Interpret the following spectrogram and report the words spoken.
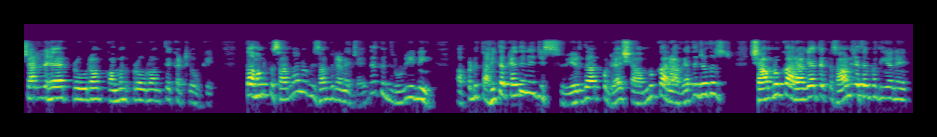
ਚੱਲ ਰਿਹਾ ਹੈ ਪ੍ਰੋਗਰਾਮ ਕਾਮਨ ਪ੍ਰੋਗਰਾਮ ਤੇ ਇਕੱਠੇ ਹੋ ਕੇ ਤਾਂ ਹੁਣ ਕਿਸਾਨਾਂ ਨੂੰ ਵੀ ਸਮਝ ਲੈਣਾ ਚਾਹੀਦਾ ਕਿ ਜ਼ਰੂਰੀ ਨਹੀਂ। ਆਪਣੇ ਤਾਂ ਹੀ ਤਾਂ ਕਹਿੰਦੇ ਨੇ ਜੇ ਸਵੇਰ ਦਾ ਭੁੱਲਿਆ ਸ਼ਾਮ ਨੂੰ ਘਰ ਆ ਗਿਆ ਤੇ ਜਦੋਂ ਸ਼ਾਮ ਨੂੰ ਘਰ ਆ ਗਿਆ ਤੇ ਕਿਸਾਨ ਜਥੇਬੰਦੀਆਂ ਨੇ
